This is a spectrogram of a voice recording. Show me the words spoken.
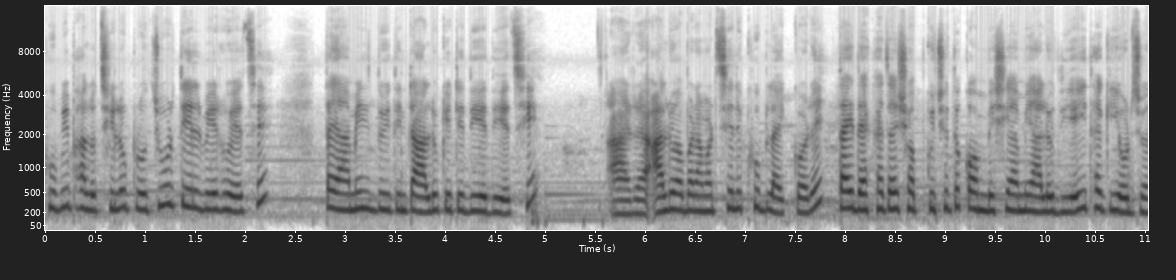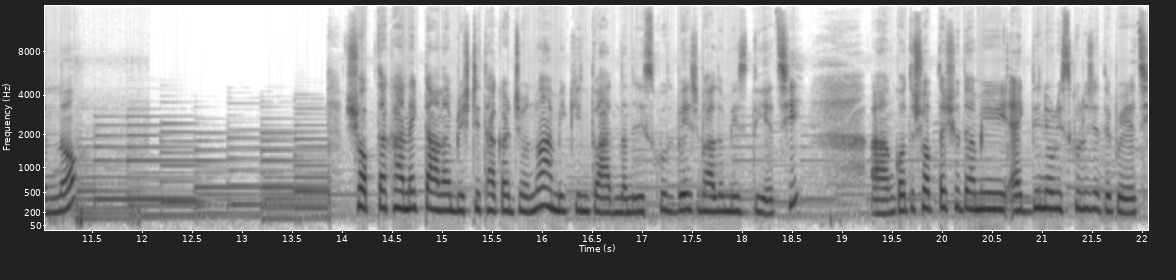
খুবই ভালো ছিল, প্রচুর তেল বের হয়েছে, তাই আমি দুই তিনটা আলু কেটে দিয়ে দিয়েছি। আর আলু আবার আমার ছেলে খুব লাইক করে, তাই দেখা যায় সব কিছু তো কম বেশি আমি আলু দিয়েই থাকি ওর জন্য। সপ্তাহখানেক টানা বৃষ্টি থাকার জন্য আমি কিন্তু আদনাদের স্কুল বেশ ভালো মিস দিয়েছি। গত সপ্তাহে শুধু আমি একদিন ওর স্কুলে যেতে পেরেছি,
